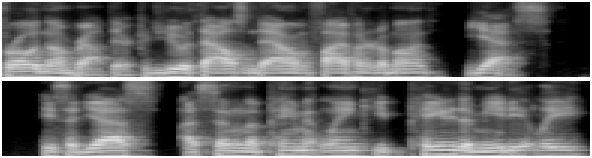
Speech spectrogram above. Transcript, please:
throw a number out there. Could you do a thousand down, 500 a month? Yes. He said, Yes. I sent him the payment link. He paid it immediately.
